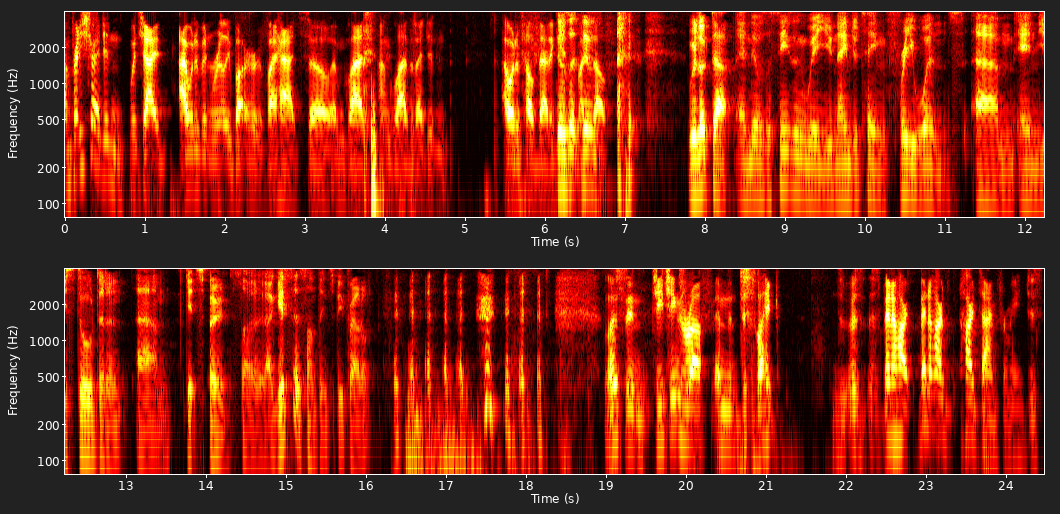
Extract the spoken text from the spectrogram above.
I'm pretty sure I didn't, which I, I would have been really butthurt if I had. So I'm glad, I'm glad that I didn't. I would have held that against a, myself. was, we looked up, and there was a season where you named your team three wins, um, and you still didn't um, get spoon. So I guess that's something to be proud of. Listen, teaching's rough, and just like it was, it's been a hard, been a hard, hard time for me, just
